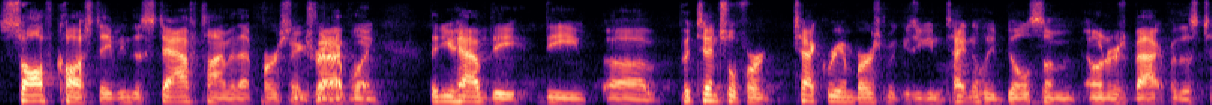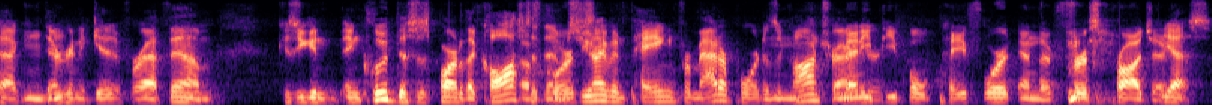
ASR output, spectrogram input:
Soft cost saving, the staff time of that person Exactly. traveling. Then you have the the uh, potential for tech reimbursement because you can technically bill some owners back for this tech. Mhm. They're going to get it for FM because you can include this as part of the cost of, Of them. course. So you're not even paying for Matterport as a Mm, contractor. Many people pay for it in their first project. Yes.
